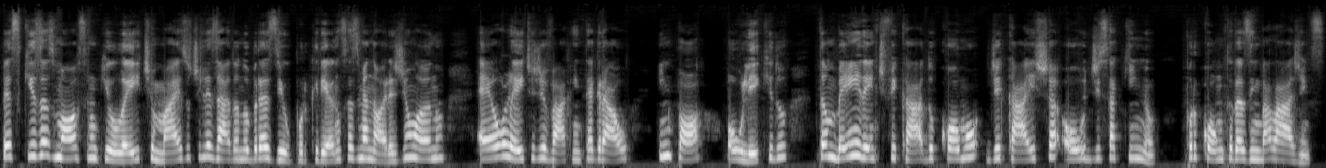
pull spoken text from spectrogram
pesquisas mostram que o leite mais utilizado no Brasil por crianças menores de um ano é o leite de vaca integral, em pó ou líquido, também identificado como de caixa ou de saquinho, por conta das embalagens.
